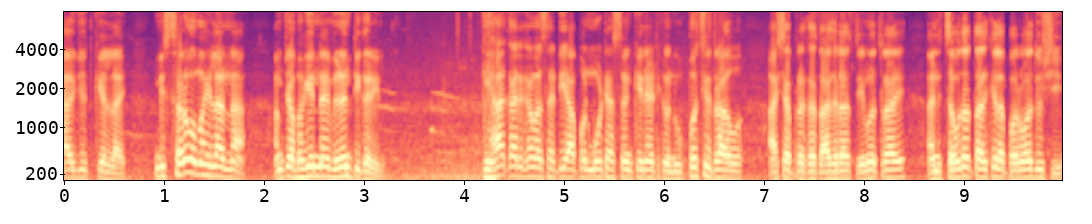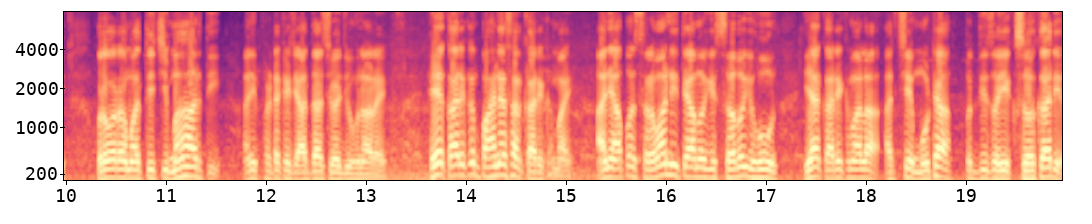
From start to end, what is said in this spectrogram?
आयोजित केलेला आहे. मी सर्व महिलांना आमच्या भगिनींना विनंती करील की ह्या कार्यक्रमासाठी आपण मोठ्या संख्येने या ठिकाणी उपस्थित राहावं अशा प्रकारचा आग्रहास निमंत्र आहे. आणि चौदा तारखेला परवा दिवशी प्रवारा मातेची महाआरती आणि फटाक्याची आदाशिवाजी होणार आहे. हे कार्यक्रम पाहण्यासारखा कार्यक्रम आहे. आणि आपण सर्वांनी त्यामागे सहभागी होऊन या कार्यक्रमाला आजचे मोठ्या पद्धतीचं एक सहकार्य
